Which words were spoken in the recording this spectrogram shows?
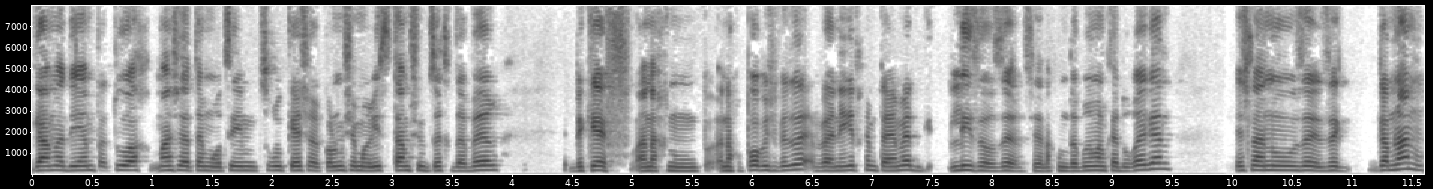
גם ה-DM פתוח, מה שאתם רוצים, צרו קשר, כל מי שמרגיש סתם שהוא צריך לדבר, בכיף, אנחנו, אנחנו פה בשביל זה, ואני אגיד לכם את האמת, לי זה עוזר, כשאנחנו מדברים על כדורגל, יש לנו, זה, זה גם לנו,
